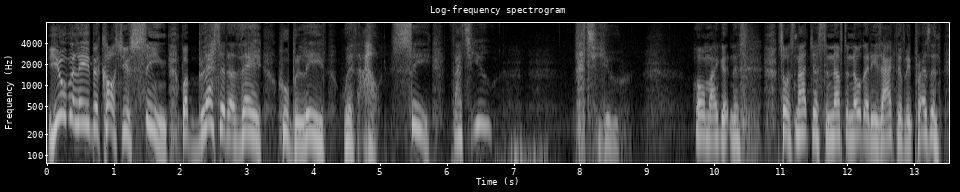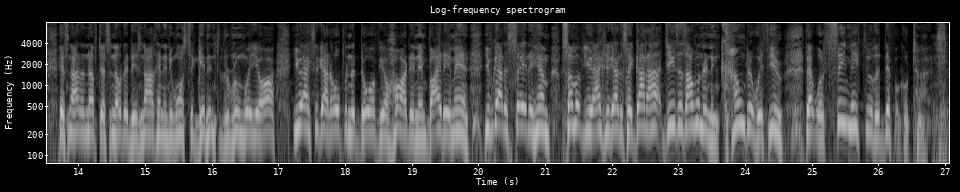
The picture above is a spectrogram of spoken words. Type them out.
You believe because you've seen, but blessed are they who believe without see. That's you. That's you. Oh my goodness. So it's not just enough to know that he's actively present. It's not enough just to know that he's knocking and he wants to get into the room where you are. You actually got to open the door of your heart and invite him in. You've got to say to him, some of you actually got to say, God, I, Jesus, I want an encounter with you that will see me through the difficult times.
